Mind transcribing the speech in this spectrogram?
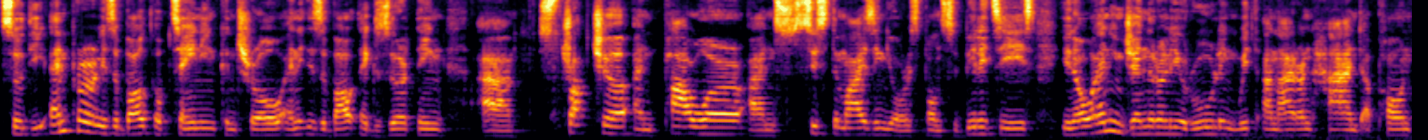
So the emperor is about obtaining control and it is about exerting uh, structure and power and systemizing your responsibilities you know and in generally ruling with an iron hand upon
